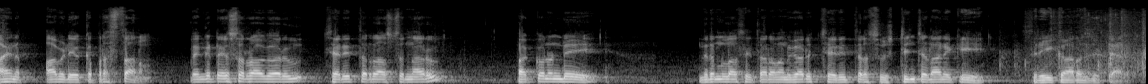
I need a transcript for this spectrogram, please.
ఆయన ఆవిడ యొక్క ప్రస్థానం. వెంకటేశ్వరరావు గారు చరిత్ర రాస్తున్నారు. పక్కనుండే నిర్మలా సీతారామన్ గారు చరిత్ర సృష్టించడానికి శ్రీకారం చుట్టారు.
